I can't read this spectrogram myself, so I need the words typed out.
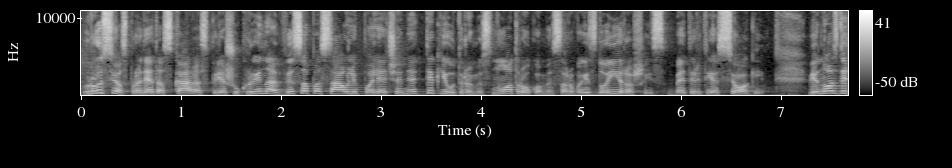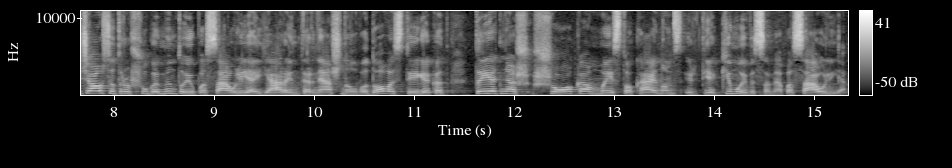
Rusijos pradėtas karas prieš Ukrainą visą pasaulį paliečia ne tik jautriomis nuotraukomis ar vaizdo įrašais, bet ir tiesiogiai. Vienos didžiausių trašų gamintojų pasaulyje Jara International vadovas teigia, kad tai atneš šoką maisto kainoms ir tiekimui visame pasaulyje.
